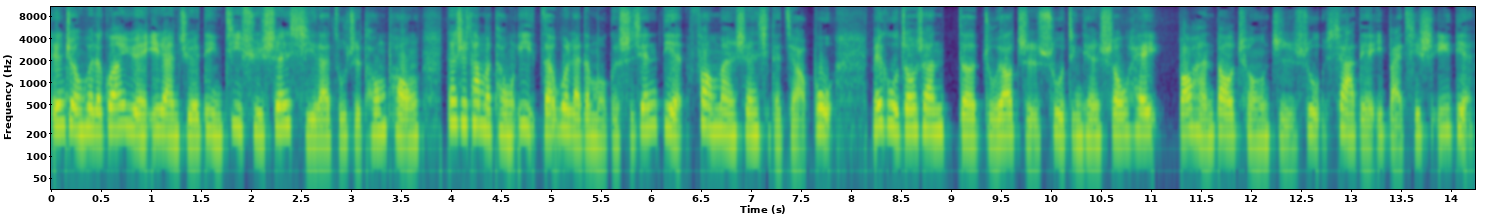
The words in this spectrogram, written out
联准会的官员依然决定继续升息来阻止通膨，但是他们同意在未来的某个时间点放慢升息的脚步。美股周三的主要指数今天收黑。包含道琼指数下跌一百七十一点，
